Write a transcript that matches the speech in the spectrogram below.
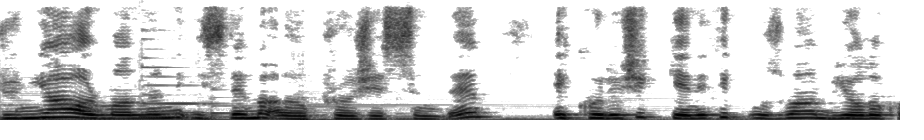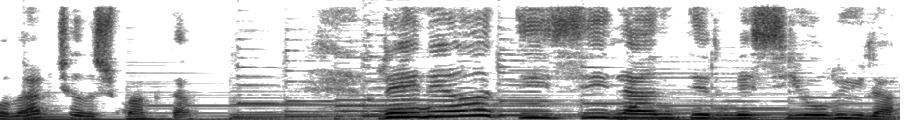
Dünya Ormanlarını İzleme Ağı projesinde ekolojik genetik uzman biyolog olarak çalışmakta. RNA dizilendirmesi yoluyla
